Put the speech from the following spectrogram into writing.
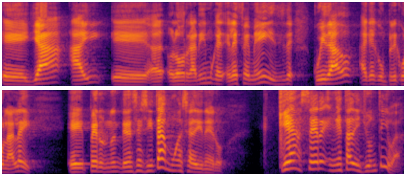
eh, ya hay eh, los organismos, el FMI dice, cuidado, hay que cumplir con la ley, pero necesitamos ese dinero. ¿Qué hacer en esta disyuntiva?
